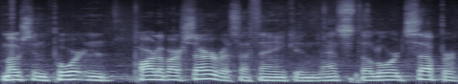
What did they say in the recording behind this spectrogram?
most important part of our service, I think, and that's the Lord's Supper.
